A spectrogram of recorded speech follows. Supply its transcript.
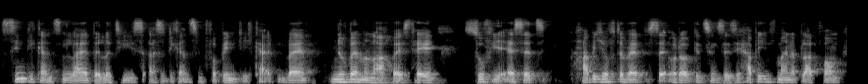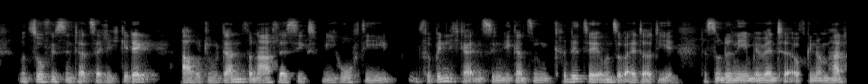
sind die ganzen Liabilities, also die ganzen Verbindlichkeiten. Weil nur wenn man nachweist, hey, so viele Assets habe ich auf der Website oder beziehungsweise habe ich auf meiner Plattform und so viel sind tatsächlich gedeckt, aber du dann vernachlässigst, wie hoch die Verbindlichkeiten sind, die ganzen Kredite und so weiter, die das Unternehmen eventuell aufgenommen hat,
